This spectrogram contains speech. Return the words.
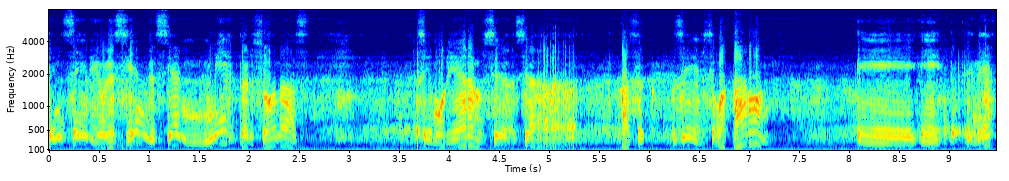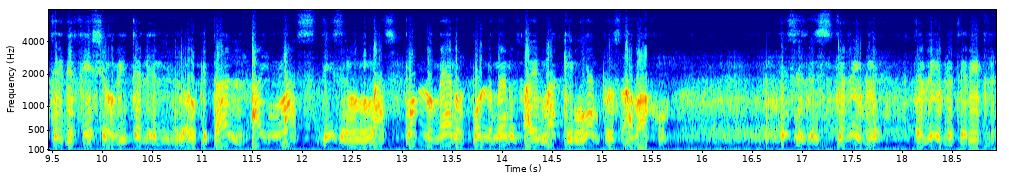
En serio, recién de 100 mil personas se murieron, se, se, sí, se mataron. Y, en este edificio, viste, el, hospital, hay más, dicen, más, por lo menos, por lo menos, hay más 500 abajo. Es, es terrible, terrible, terrible.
